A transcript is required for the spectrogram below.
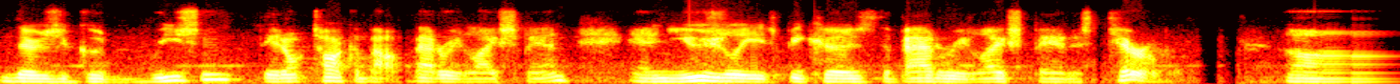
there's a good reason they don't talk about battery lifespan, and usually it's because the battery lifespan is terrible. Um,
